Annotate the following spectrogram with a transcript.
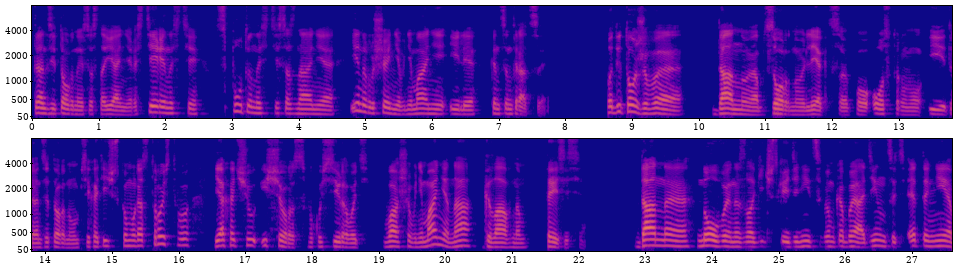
транзиторные состояния растерянности, спутанности сознания и нарушение внимания или концентрации. Подытоживая данную обзорную лекцию по острому и транзиторному психотическому расстройству, я хочу еще раз сфокусировать ваше внимание на главном тезисе. Данная новая нозологическая единица в МКБ-11 это не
